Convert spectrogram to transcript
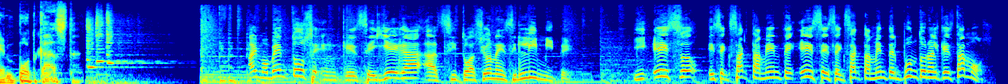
en podcast. Hay momentos en que se llega a situaciones límite. Y eso es exactamente, ese es exactamente el punto en el que estamos.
